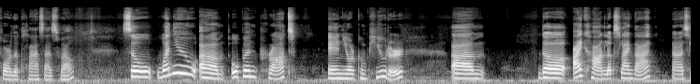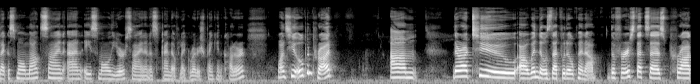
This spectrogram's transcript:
for the class as well. So when you um, open Praat in your computer, um, the icon looks like that uh, it's like a small mouth sign and a small ear sign and it's kind of like reddish pink in color. Once you open Praat um, there are two uh, windows that would open up. The first that says Praat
